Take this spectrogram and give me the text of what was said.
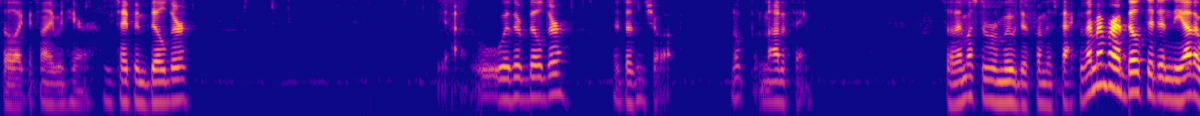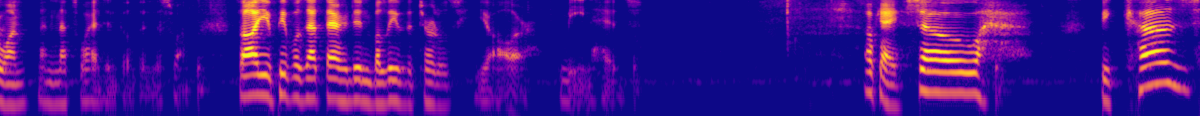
So like it's not even here. You type in builder. Yeah, wither builder. It doesn't show up. Nope, not a thing. So they must have removed it from this pack. Because I remember I built it in the other one, and that's why I didn't build it in this one. So all you peoples out there who didn't believe the turtles, y'all are mean heads. Okay, so because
